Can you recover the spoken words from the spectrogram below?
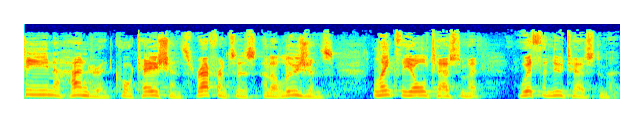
1,600 quotations, references, and allusions link the Old Testament with the New Testament.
